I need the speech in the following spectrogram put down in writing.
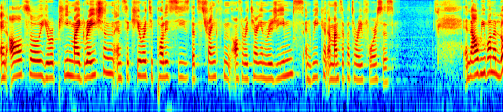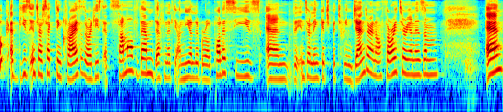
and also European migration and security policies that strengthen authoritarian regimes and weaken emancipatory forces. And now we want to look at these intersecting crises, or at least at some of them, definitely on neoliberal policies and the interlinkage between gender and authoritarianism. And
